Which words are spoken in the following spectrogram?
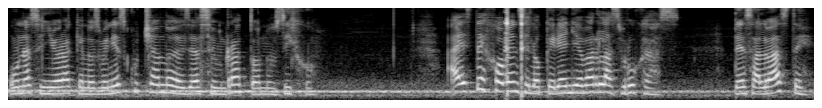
una señora que nos venía escuchando desde hace un rato nos dijo, A este joven se lo querían llevar las brujas. Te salvaste.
